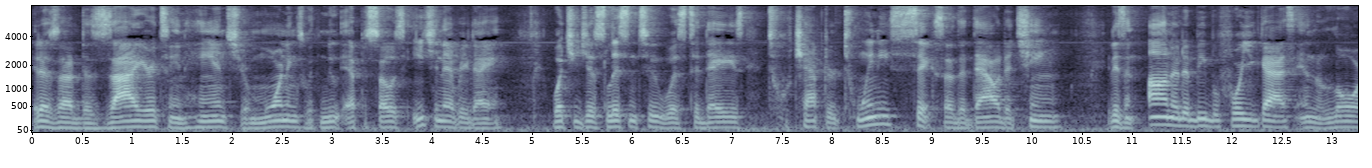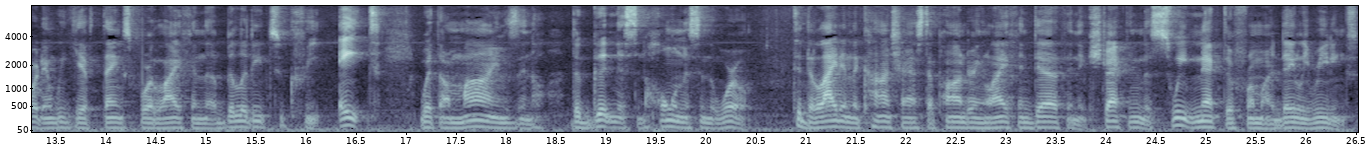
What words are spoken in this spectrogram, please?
It is our desire to enhance your mornings with new episodes each and every day. What you just listened to was today's t- chapter 26 of the Tao Te Ching. It is an honor to be before you guys in the Lord, and we give thanks for life and the ability to create with our minds and the goodness and wholeness in the world, to delight in the contrast of pondering life and death and extracting the sweet nectar from our daily readings.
